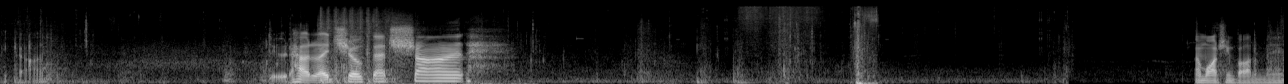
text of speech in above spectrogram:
my god. Dude, how did I choke that shot? I'm watching bottom main.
